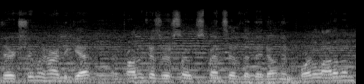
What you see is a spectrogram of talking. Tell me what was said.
they're extremely hard to get, probably because they're so expensive that they don't import a lot of them.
